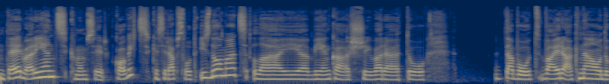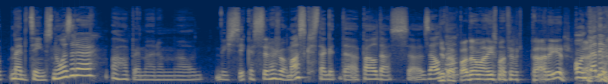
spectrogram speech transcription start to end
Un te ir variants, ka mums ir covid, kas ir absolūti izdomāts, lai uh, vienkārši varētu dabūt vairāk naudu medicīnas nozarē, piemēram, visi, kas ražo maskas, tagad uh, peldās zeltā. Ja tā padomā, īstenībā tā arī ir. un, tad ir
